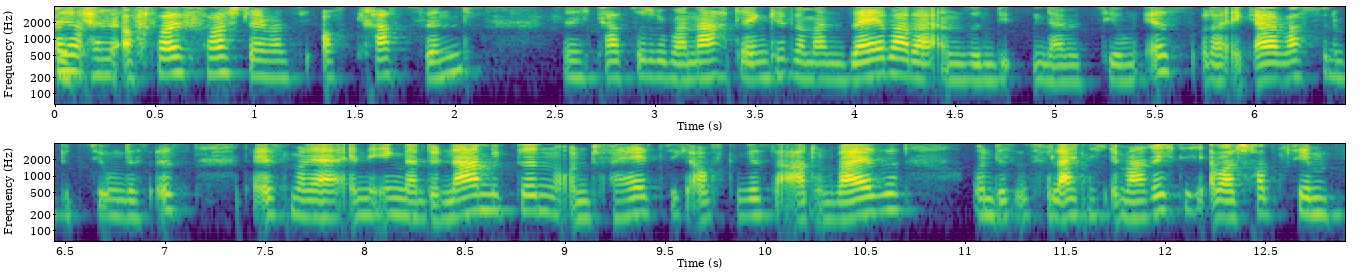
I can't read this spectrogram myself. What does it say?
Ich Ja. kann mir auch voll vorstellen, was ich auch krass finde, wenn ich gerade so drüber nachdenke, wenn man selber da in so in der Beziehung ist oder egal was für eine Beziehung das ist, da ist man ja in irgendeiner Dynamik drin und verhält sich auf gewisse Art und Weise und es ist vielleicht nicht immer richtig, aber trotzdem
